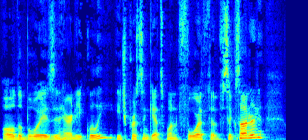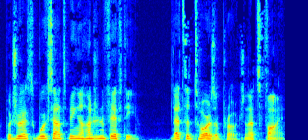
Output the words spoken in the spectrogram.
all the boys inherit equally. Each person gets one fourth of 600, which works out to being 150. That's the Torah's approach, and that's fine.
